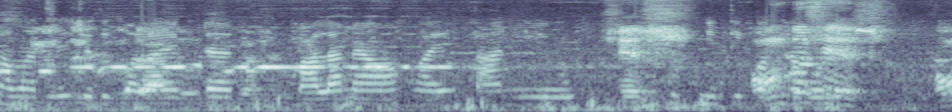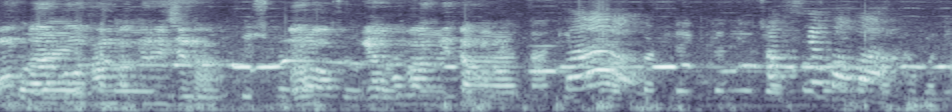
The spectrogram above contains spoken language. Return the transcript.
সমাজে যদি গলায় একটা মালা নেওয়া হয় তা নিয়েও কূটনীতি কথা বলে গলায় কৃষ্ণ কাটলে এগুলো নিয়ে জন্ম কথা বলে।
